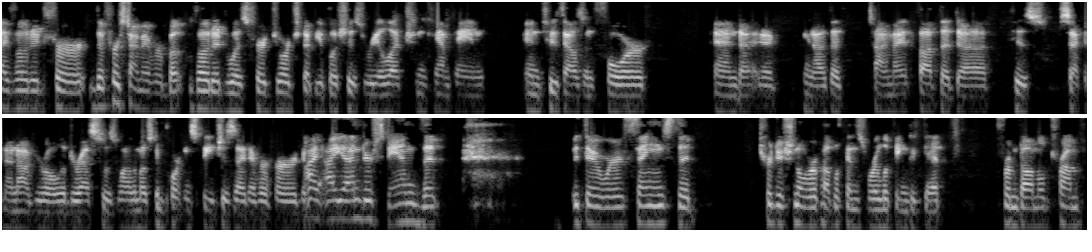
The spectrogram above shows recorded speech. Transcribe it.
I voted for the first time I ever voted was for George W. Bush's reelection campaign in 2004, and I, you know, at that time I thought that uh, his second inaugural address was one of the most important speeches I'd ever heard. I, I understand that there were things that traditional Republicans were looking to get from Donald Trump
